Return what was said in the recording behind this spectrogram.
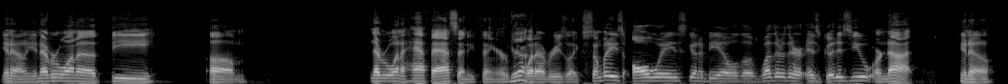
you know you never want to be um, never want to half-ass anything or Yeah. whatever he's like somebody's always going to be able to whether they're as good as you or not you know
